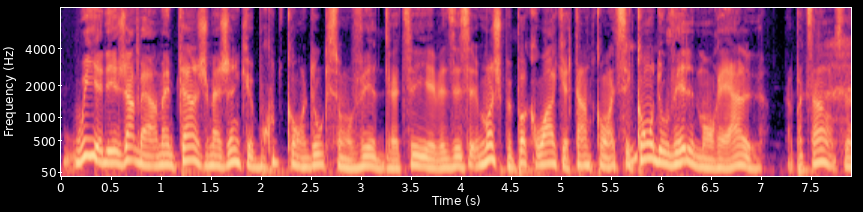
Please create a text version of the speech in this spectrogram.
oui, il y a des gens, mais en même temps, j'imagine qu'il y a beaucoup de condos qui sont vides. Là, moi, je peux pas croire a tant de condos. C'est Condoville, Montréal. Ça n'a pas de sens. Là.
